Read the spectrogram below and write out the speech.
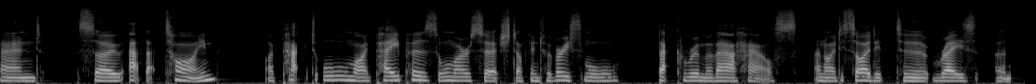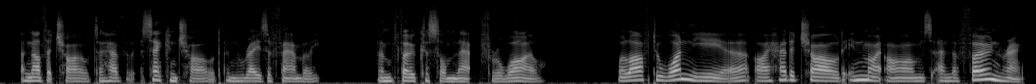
And so at that time, I packed all my papers, all my research stuff into a very small back room of our house, and I decided to raise an, another child, to have a second child and raise a family and focus on that for a while. Well, after one year, I had a child in my arms and the phone rang.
